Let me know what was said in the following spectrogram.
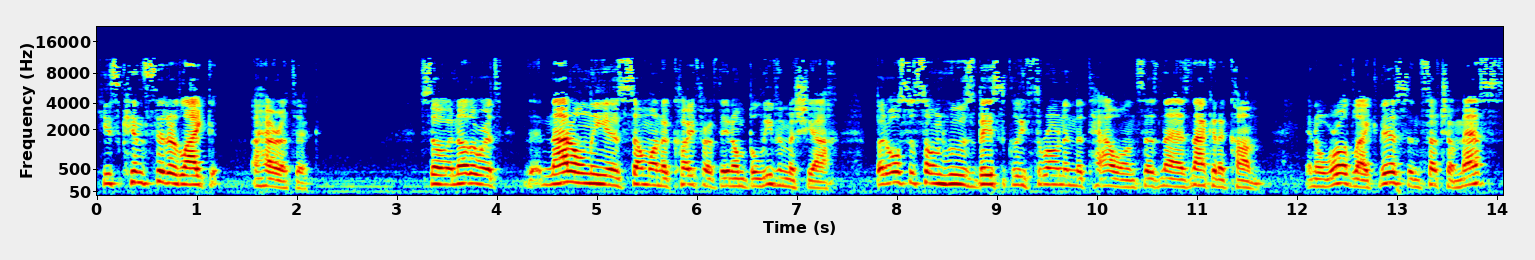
He's considered like a heretic. So, in other words, not only is someone a koifer if they don't believe in Mashiach, but also someone who's basically thrown in the towel and says, nah, it's not going to come. In a world like this, in such a mess,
